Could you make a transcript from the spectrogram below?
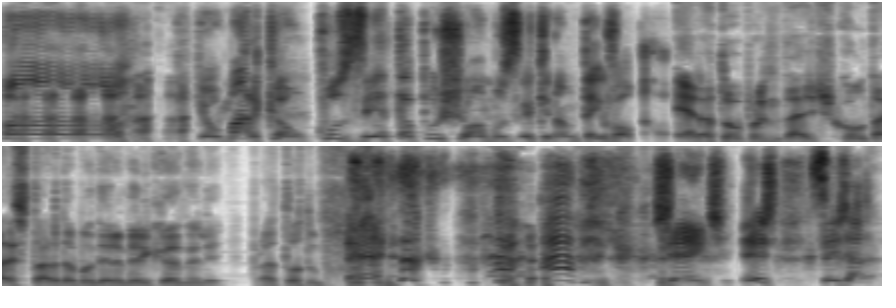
Oh, que o Marcão Cuseta puxou a música que não tem vocal. Era a tua oportunidade de contar a história da bandeira americana ali, pra todo mundo. É. Gente, vocês já,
